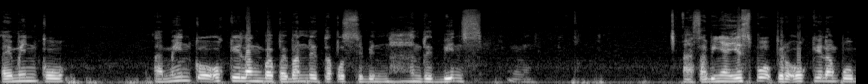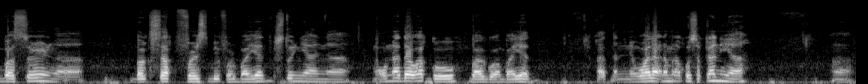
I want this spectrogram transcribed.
I mean ko, I mean ko okay lang ba 500 tapos 700 beans. Hmm. Ah, sabi niya yes po pero okay lang po ba sir nga bagsak first before bayad. Gusto niya nga mauna daw ako bago ang bayad. At naniniwala naman ako sa kanya. Ah,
